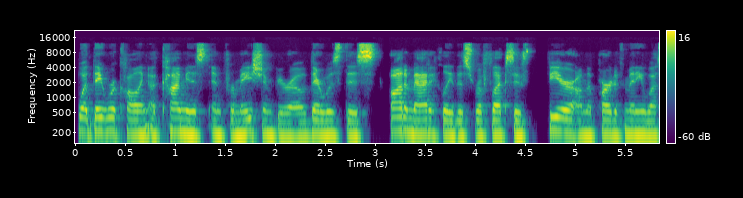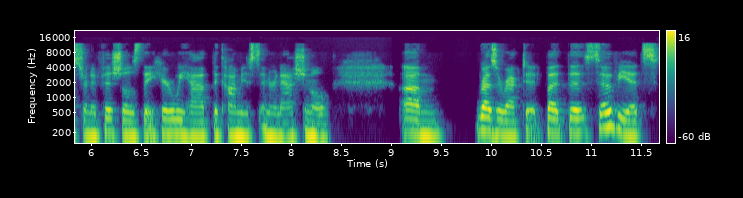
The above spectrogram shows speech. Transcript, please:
what they were calling a communist information bureau there was this automatically this reflexive fear on the part of many western officials that here we have the communist international um, resurrected. But the soviets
